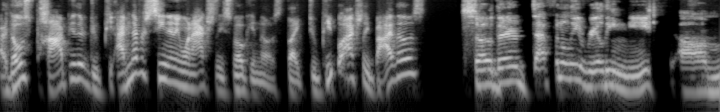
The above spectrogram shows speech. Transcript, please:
are those popular? Do I've never seen anyone actually smoking those. Like, do people actually buy those? So they're definitely really niche. Um,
